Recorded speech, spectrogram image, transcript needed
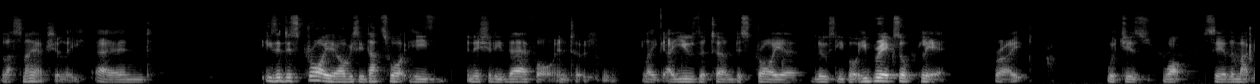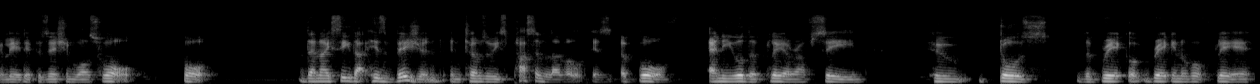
last night actually, and he's a destroyer. Obviously, that's what he's initially there for. Into like I use the term destroyer loosely, but he breaks up play, right? Which is what say the Makelele position was for. But then I see that his vision in terms of his passing level is above any other player I've seen who does the break up breaking up of play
